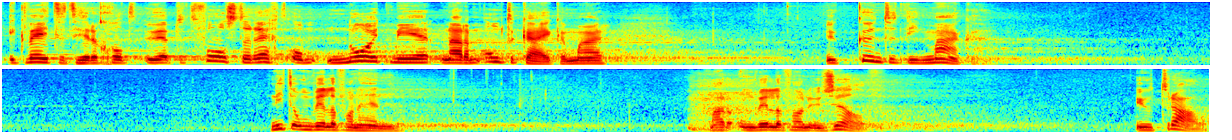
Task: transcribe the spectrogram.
ik weet het, Heere God, u hebt het volste recht om nooit meer naar hem om te kijken, maar u kunt het niet maken. Niet omwille van hen, maar omwille van uzelf. Uw trouw.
